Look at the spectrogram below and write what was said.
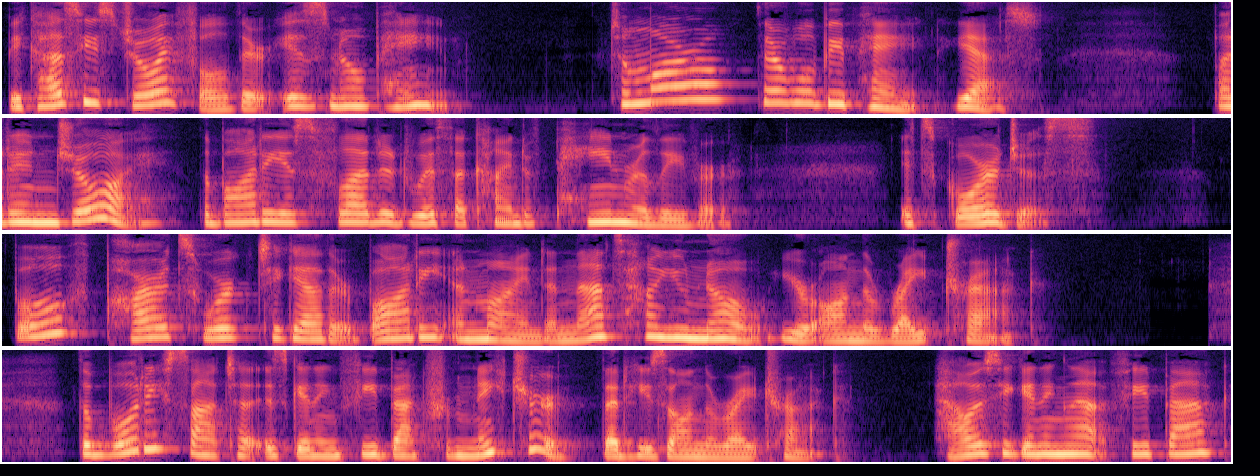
Because he's joyful, there is no pain. Tomorrow, there will be pain, yes. But in joy, the body is flooded with a kind of pain reliever. It's gorgeous. Both parts work together, body and mind, and that's how you know you're on the right track. The bodhisattva is getting feedback from nature that he's on the right track. How is he getting that feedback?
